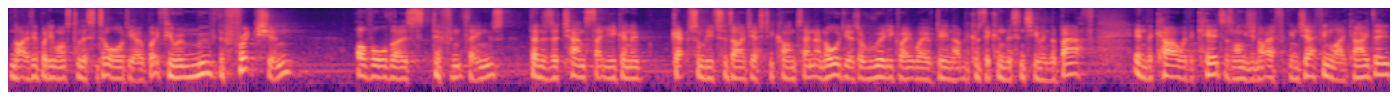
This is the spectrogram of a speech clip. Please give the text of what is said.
Not everybody wants to listen to audio. But if you remove the friction of all those different things, then there's a chance that you're going to get somebody to digest your content. And audio is a really great way of doing that because they can listen to you in the bath, in the car with the kids, as long as you're not effing and jeffing like I do.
